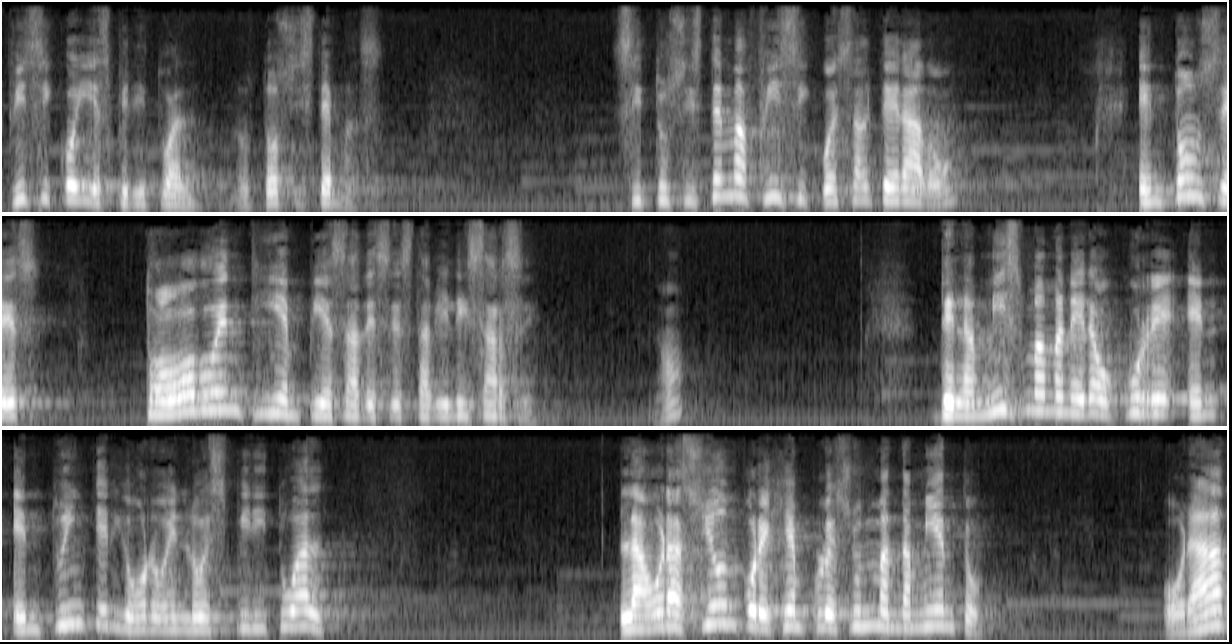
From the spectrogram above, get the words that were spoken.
físico y espiritual, los dos sistemas si tu sistema físico es alterado, entonces todo en ti empieza a desestabilizarse. De la misma manera ocurre en, en tu interior o en lo espiritual. La oración, por ejemplo, es un mandamiento. Orad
